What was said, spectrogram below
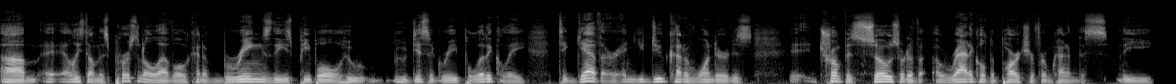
Um, at least on this personal level, kind of brings these people who who disagree politically together, and you do kind of wonder: Does uh, Trump is so sort of a radical departure from kind of this the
